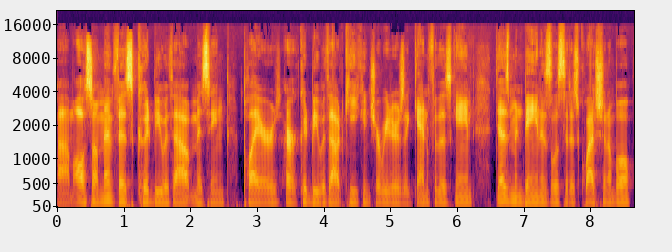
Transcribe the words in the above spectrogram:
Um, also, Memphis could be without missing players or could be without key contributors again for this game. Desmond Bane is listed as questionable,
